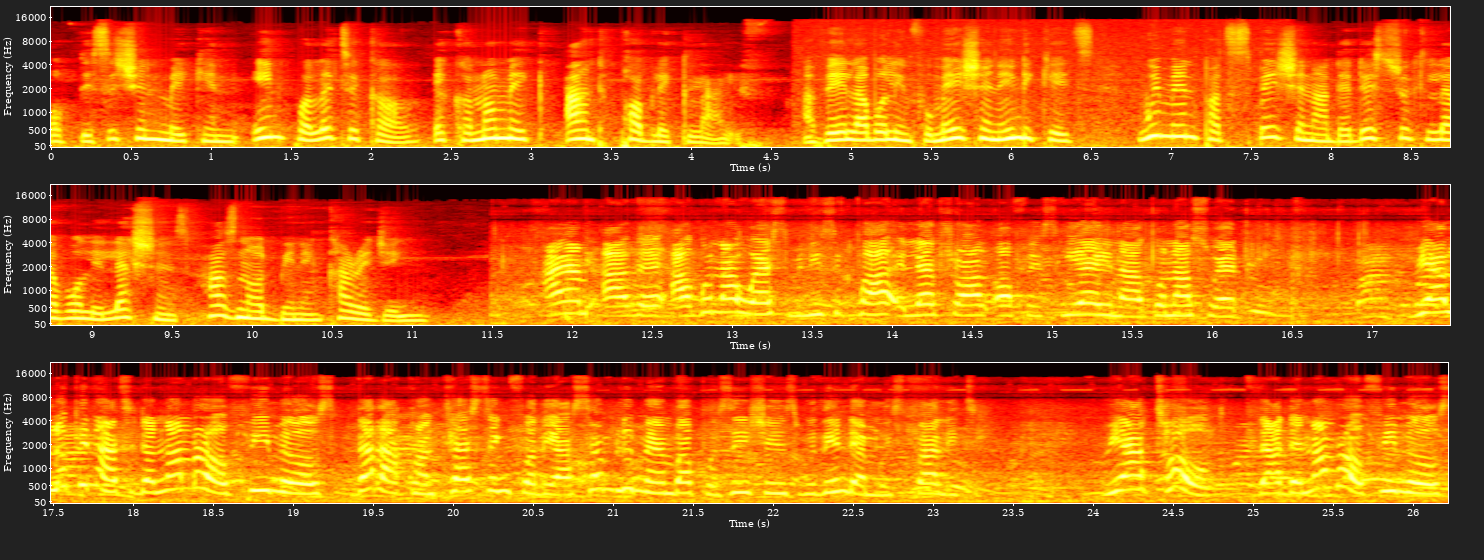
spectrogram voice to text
of decision making in political, economic, and public life. Available information indicates women participation at the district level elections has not been encouraging. I am at the Agona West Municipal Electoral Office here in Agona Swedru. We are looking at the number of females that are contesting for the assembly member positions within the municipality. We are told that the number of females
